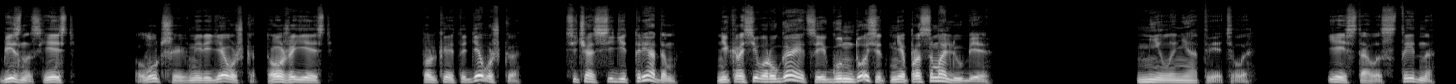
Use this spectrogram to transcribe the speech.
бизнес есть. Лучшая в мире девушка тоже есть. Только эта девушка сейчас сидит рядом, некрасиво ругается и гундосит мне про самолюбие. Мила не ответила. Ей стало стыдно,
